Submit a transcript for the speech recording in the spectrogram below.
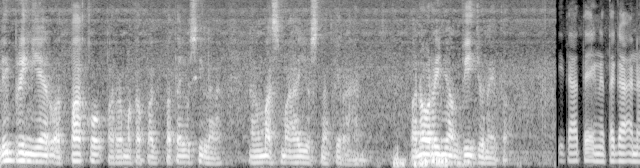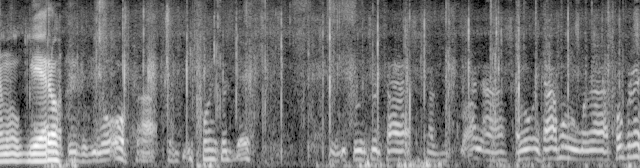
libreng yero at pako para makapagpatayo sila ng mas maayos na tirahan. Panoorin niyo ang video na ito. Si tatay ang natagaan ng ugyero. Ginoo sa nagkuan ah kaluoy sa among mga pobre.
